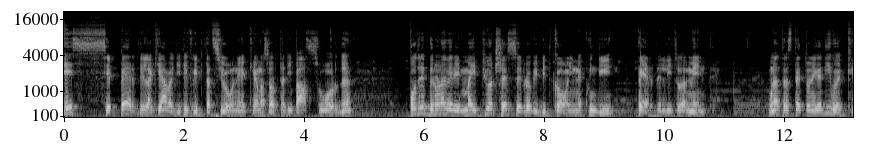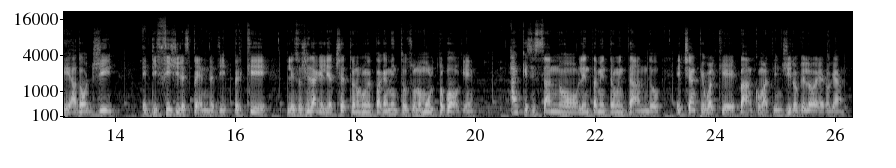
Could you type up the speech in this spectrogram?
e se perde la chiave di decriptazione, che è una sorta di password, potrebbe non avere mai più accesso ai propri bitcoin e quindi perderli totalmente. Un altro aspetto negativo è che ad oggi è difficile spenderli perché le società che li accettano come pagamento sono molto poche, anche se stanno lentamente aumentando e c'è anche qualche bancomat in giro che lo eroga.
